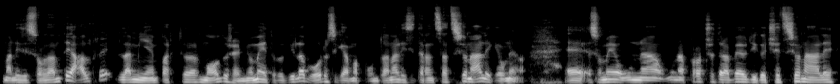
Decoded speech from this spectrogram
ma ne esistono tante altre, la mia in particolar modo, cioè il mio metodo di lavoro si chiama appunto analisi transazionale, che è, una, è è una, un approccio terapeutico eccezionale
